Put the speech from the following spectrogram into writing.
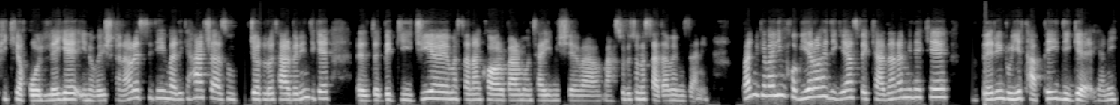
peak یا قله اینویشن ها رسیدیم و دیگه هرچه از اون جلوتر برین دیگه به گیجی مثلا کاربر منتهی میشه و محصولتون رو صدمه می‌زنین. بعد میگه ولی خب یه راه دیگه از فکر کردنم اینه که برین روی تپه دیگه. یعنی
